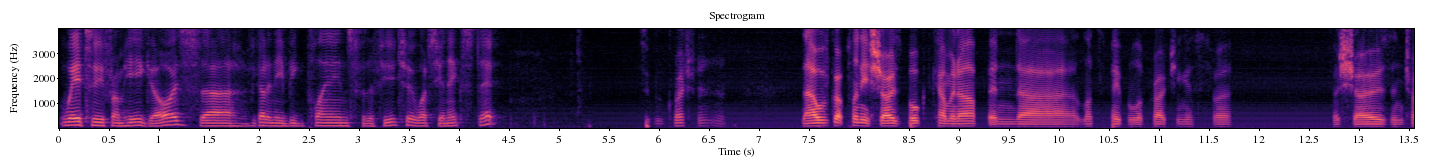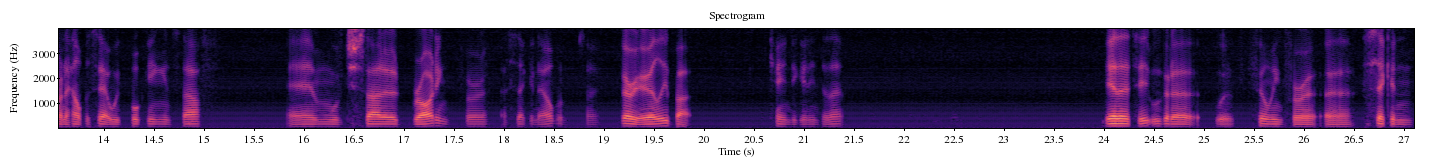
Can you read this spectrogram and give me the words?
where to from here, guys? Uh, have you got any big plans for the future? What's your next step? It's a good question. No, we've got plenty of shows booked coming up, and uh, lots of people approaching us for for shows and trying to help us out with booking and stuff. And we've just started writing for a second album, so very early, but keen to get into that. Yeah, that's it. We've got a we're filming for a, a second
